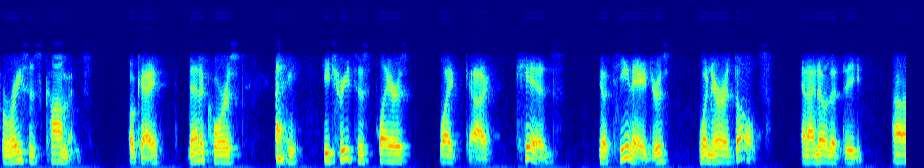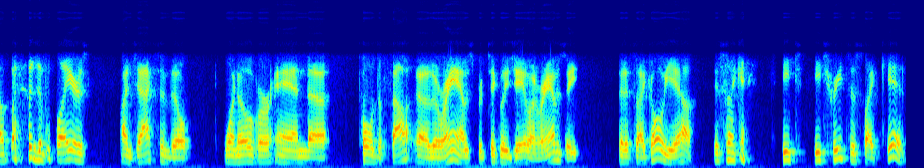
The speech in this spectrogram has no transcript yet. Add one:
for racist comments. Okay. Then, of course, he treats his players like uh, kids, you know, teenagers when they're adults. And I know that the uh, the players on Jacksonville went over and uh, told the Fal- uh, the Rams, particularly Jalen Ramsey, that it's like, oh yeah, it's like he he treats us like kids.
